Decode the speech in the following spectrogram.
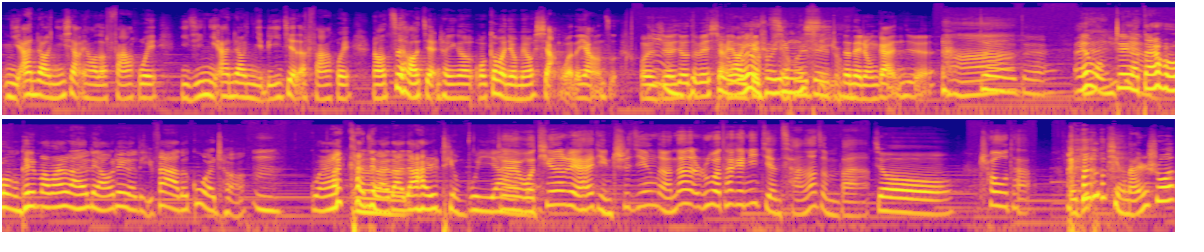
你按照你想要的发挥，以及你按照你理解的发挥，然后最好剪成一个我根本就没有想过的样子。我就觉得就特别想要一个我有时候也会惊喜这种的那种感觉。啊，对对。哎，我们这个待会儿我们可以慢慢来聊这个理发的过程。嗯，果然看起来大嗯家还是挺不一样的。对我听着这个还挺吃惊的。那如果他给你剪残了怎么办啊？就抽他？我觉得挺难说，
